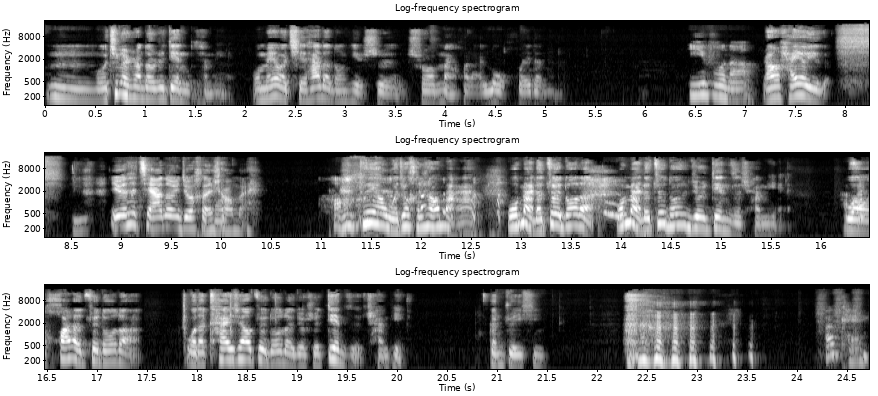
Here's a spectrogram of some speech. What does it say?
嗯，我基本上都是电子产品，我没有其他的东西是说买回来落灰的那种。衣服呢？然后还有一个，因为他其他东西就很少买。好，对呀、我就很少买，我买的最多的，我买的最多的就是电子产品，我花的最多的，我的开销最多的就是电子产品跟追星。OK，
